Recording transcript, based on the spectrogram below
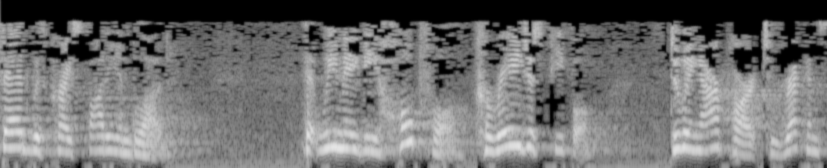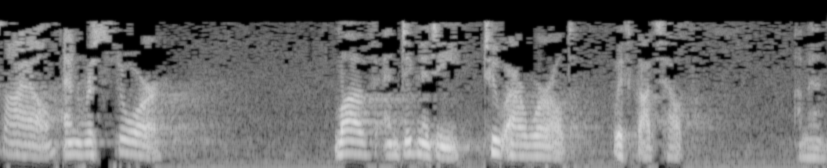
fed with Christ's body and blood, that we may be hopeful, courageous people doing our part to reconcile and restore love and dignity to our world with God's help. Amen.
